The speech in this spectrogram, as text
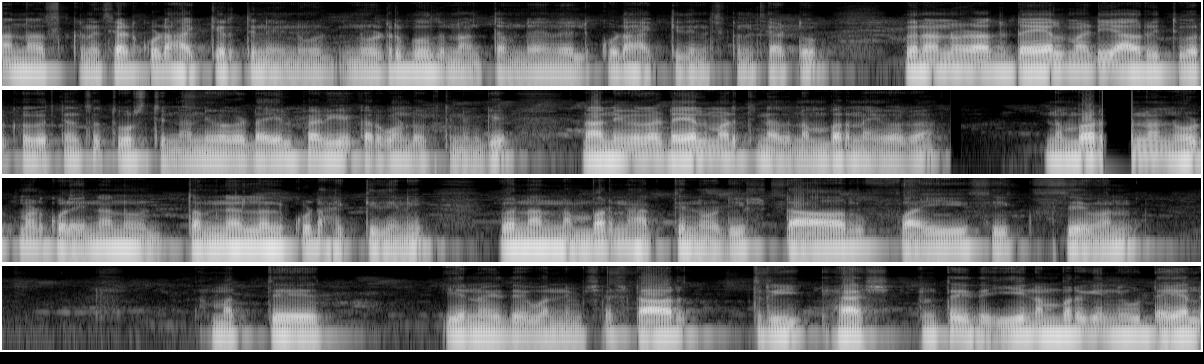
ನಾನು ಸ್ಕ್ರೀನ್ಶಾಟ್ ಕೂಡ ಹಾಕಿರ್ತೀನಿ. ನೋಡಿ ನೋಡಿರ್ಬೋದು, ನಾನು ತಮ್ಮನೇಲಿ ಕೂಡ ಹಾಕಿದ್ದೀನಿ ಸ್ಕ್ರೀನ್ಶಾಟು ಇವಾಗ ನಾನು ಅದು ಡಯಲ್ ಮಾಡಿ ಯಾವ ರೀತಿ ವರ್ಕ್ ಆಗುತ್ತೆ ಅಂತ ತೋರಿಸ್ತೀನಿ. ನಾನು ಇವಾಗ ಡಯಲ್ ಪ್ಯಾಡ್ಗೆ ಕರ್ಕೊಂಡು ಹೋಗ್ತೀನಿ ನಿಮಗೆ. ನಾನು ಇವಾಗ ಡಯಲ್ ಮಾಡ್ತೀನಿ ಅದು ನಂಬರ್ನ ಇವಾಗ. ನಂಬರ್ನ ನೋಟ್ ಮಾಡ್ಕೊಳ್ಳಿ. ನಾನು ತಮ್ಮನೇಲಲ್ಲಿ ಕೂಡ ಹಾಕಿದ್ದೀನಿ. ಇವಾಗ ನಾನು ನಂಬರ್ನ ಹಾಕ್ತೀನಿ ನೋಡಿ. ಸ್ಟಾರ್ ಫೈ ಸಿಕ್ಸ್ ಸೆವೆನ್ ಮತ್ತು, ಏನೋ ಇದೆ, ಒಂದು ನಿಮಿಷ. ಸ್ಟಾರ್ ತ್ರೀ ಹ್ಯಾಶ್ ಅಂತ ಇದೆ. ಈ ನಂಬರ್ಗೆ ನೀವು ಡಯಲ್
